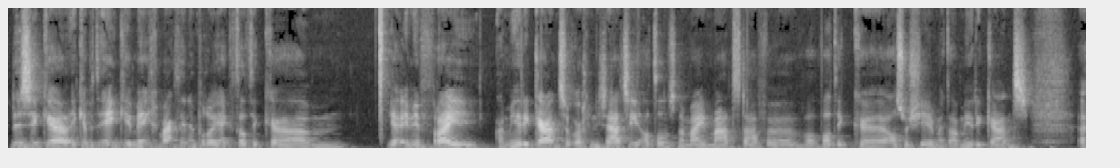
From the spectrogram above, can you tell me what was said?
Dus ik, uh, ik heb het één keer meegemaakt in een project dat ik um, ja, in een vrij Amerikaanse organisatie, althans naar mijn maatstaven, wat, ik uh, associeer met Amerikaans, uh,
